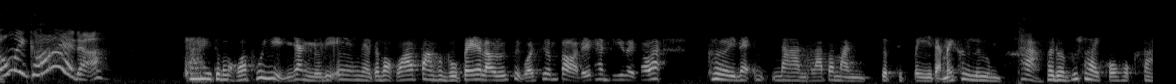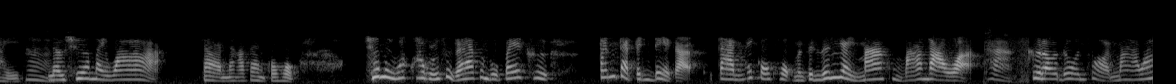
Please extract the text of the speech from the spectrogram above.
Oh my god อะใช่จะบอกว่าผู้หญิงอย่างหนูดีเองเนี่ยจะบอกว่าฟังคุณรูเป้เรารู้สึกว่าเชื่อมต่อได้ทันทีเลยเพราะว่าเคยเนี่ยนานมาแล้วประมาณเกือบสิบปี แต่ไม่เคยลืมค่ะเคยโดนผู้ชายโกหกใส่อืมแล้วเชื่อไหมว่าแฟนนะคะ แฟนโกหก เชื่อไหมว่าความรู้สึกแรกคุณปูเป้คือ ตั้งแต่เป็นเด็กอะ การไม่โกหกมันเป็นเรื่องใหญ่มากของบ้านเราอะ ค่ะ คือเราโดนสอนมาว่า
